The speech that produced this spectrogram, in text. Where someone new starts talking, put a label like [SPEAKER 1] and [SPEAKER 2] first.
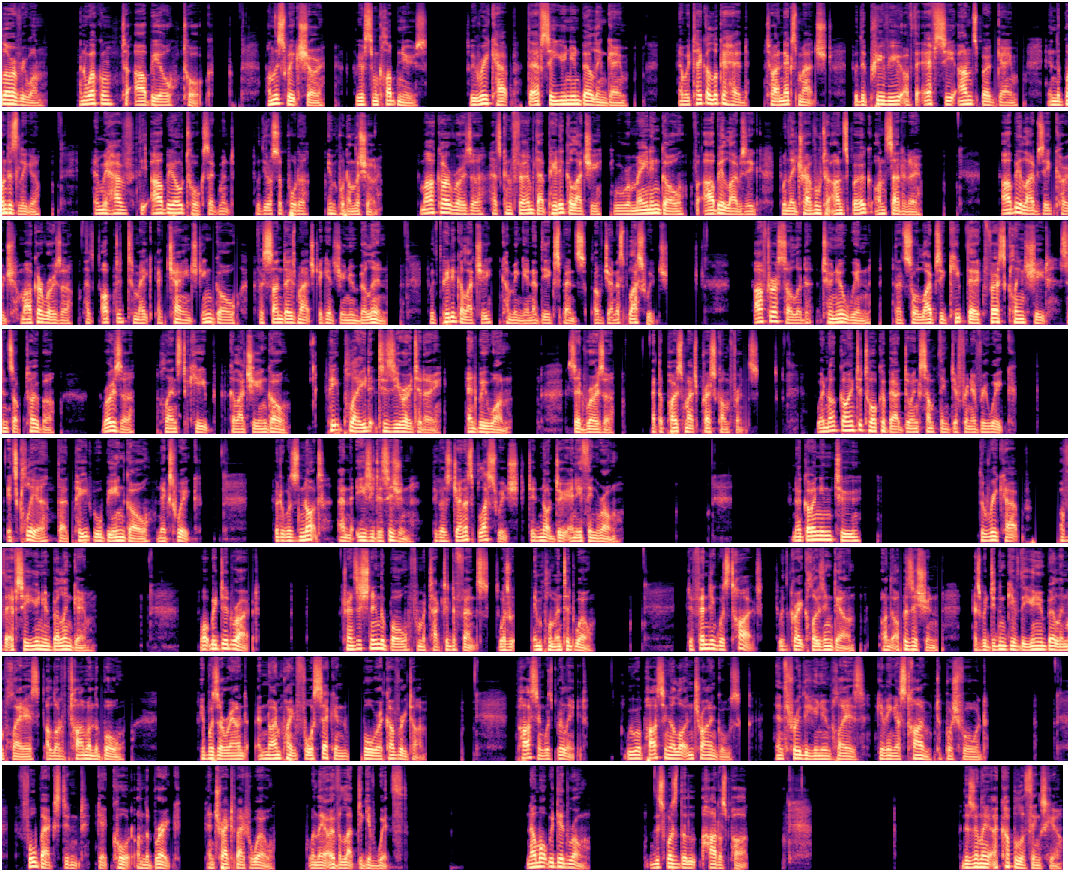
[SPEAKER 1] Hello, everyone, and welcome to RBL Talk. On this week's show, we have some club news. We recap the FC Union Berlin game, and we take a look ahead to our next match with a preview of the FC Augsburg game in the Bundesliga, and we have the RBL Talk segment with your supporter input on the show. Marco Rose has confirmed that Peter Gulácsi will remain in goal for RB Leipzig when they travel to Augsburg on Saturday. RB Leipzig coach Marco Rose has opted to make a change in goal for Sunday's match against Union Berlin, with Peter Gulácsi coming in at the expense of Janis Blaswich. After a solid 2 0 win that saw Leipzig keep their first clean sheet since October, Rose plans to keep Gulácsi in goal. Pete played to zero today, and we won, said Rose at the post match press conference. We're not going to talk about doing something different every week. It's clear that Pete will be in goal next week. But it was not an easy decision because Janis Blaswich did not do anything wrong. Now, going into the recap of the FC Union Berlin game. What we did right. Transitioning the ball from attack to defence was implemented well. Defending was tight, with great closing down on the opposition as we didn't give the Union Berlin players a lot of time on the ball. It was around a 9.4 second ball recovery time. Passing was brilliant. We were passing a lot in triangles and through the Union players, giving us time to push forward. Fullbacks didn't get caught on the break and tracked back well when they overlapped to give width. Now, what we did wrong. This was the hardest part. There's only a couple of things here.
